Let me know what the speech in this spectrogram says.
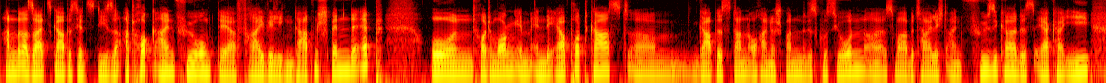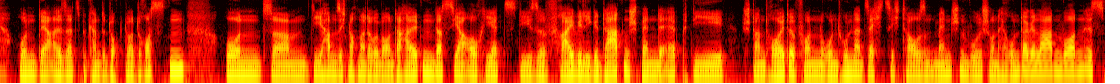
Andererseits gab es jetzt diese Ad-Hoc-Einführung der freiwilligen Datenspende-App. Und heute Morgen im NDR-Podcast ähm, gab es dann auch eine spannende Diskussion. Äh, es war beteiligt ein Physiker des RKI und der allseits bekannte Dr. Drosten. Und ähm, die haben sich nochmal darüber unterhalten, dass ja auch jetzt diese freiwillige Datenspende-App, die Stand heute von rund 160.000 Menschen wohl schon heruntergeladen worden ist.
